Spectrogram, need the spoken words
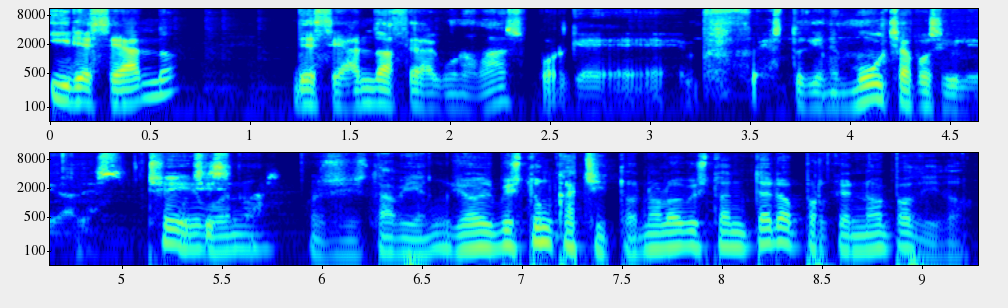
y deseando, deseando hacer alguno más, porque esto tiene muchas posibilidades. Sí, bueno, pues sí, está bien. Yo he visto un cachito, no lo he visto entero porque no he podido.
